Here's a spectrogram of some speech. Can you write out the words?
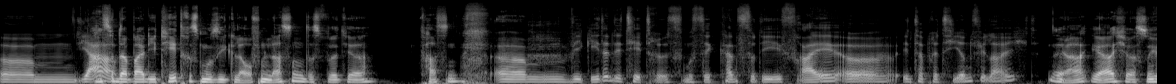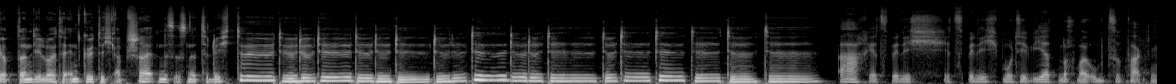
ähm, ja. Hast du dabei die Tetris-Musik laufen lassen? Das wird ja fassen. Ähm, wie geht denn die Tetris-Musik? Kannst du die frei äh, interpretieren vielleicht? Ja, ja, ich weiß nicht, ob dann die Leute endgültig abschalten. Das ist natürlich. Ach, jetzt bin ich, jetzt bin ich motiviert, nochmal umzupacken.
